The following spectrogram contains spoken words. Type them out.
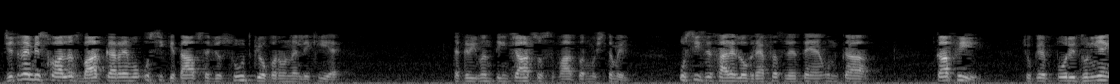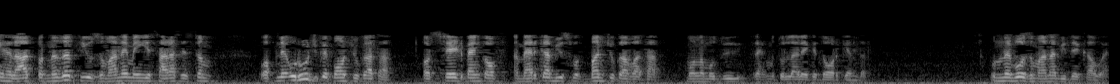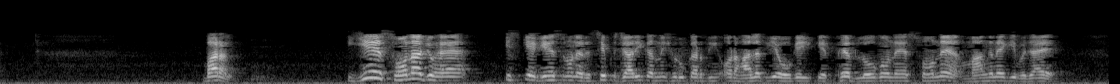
جتنے بھی اسکالرس بات کر رہے ہیں، وہ اسی کتاب سے جو سود کے اوپر انہوں نے لکھی ہے، تقریباً تین چار سو صفحات پر مشتمل۔ اسی سے سارے لوگ ریفرنس لیتے ہیں، ان کا کافی، چونکہ پوری دنیا کے حالات پر نظر تھی، اس زمانے میں یہ سارا سسٹم اپنے عروج پہ پہنچ چکا تھا اور اسٹیٹ بینک آف امریکہ بھی اس وقت بن چکا ہوا تھا مولانا مودی رحمۃ اللہ علیہ کے دور کے اندر۔ انہوں نے وہ زمانہ بھی دیکھا ہوا ہے۔ بہرحال، یہ سونا جو ہے، اس کے اگینسٹ انہوں نے ریسپٹ جاری کرنی شروع کر دی اور حالت یہ ہو گئی کہ پھر لوگوں نے سونے مانگنے کی بجائے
